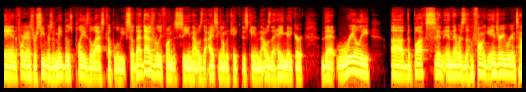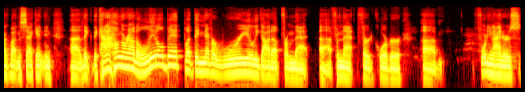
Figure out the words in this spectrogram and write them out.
And the 49ers receivers have made those plays the last couple of weeks. So that, that was really fun to see. And that was the icing on the cake of this game. And that was the haymaker that really uh, the Bucks and, and there was the Hufanga injury we're going to talk about in a second. And uh, they, they kind of hung around a little bit, but they never really got up from that uh, from that third quarter um, 49ers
